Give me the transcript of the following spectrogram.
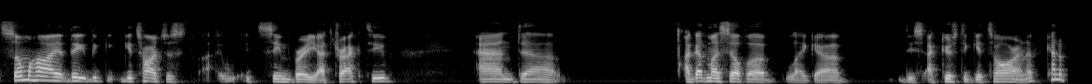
somehow the, the guitar just it seemed very attractive, and uh, I got myself a like a, this acoustic guitar, and I kind of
